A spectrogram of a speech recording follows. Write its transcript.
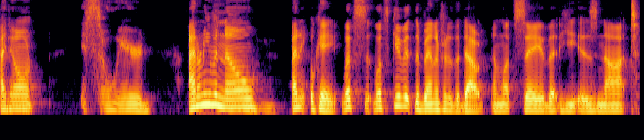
I don't. It's so weird. I don't even know. Mm. I, okay, let's let's give it the benefit of the doubt, and let's say that he is not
